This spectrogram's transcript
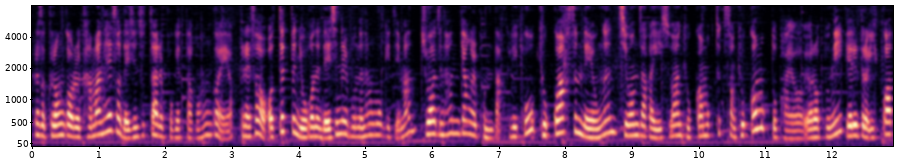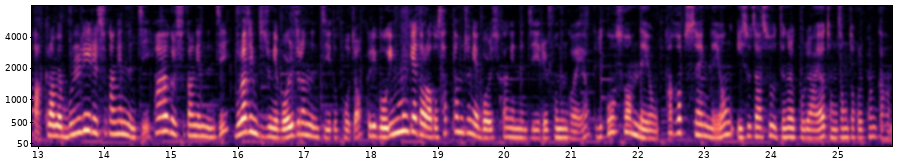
그래서 그런 거를 감안해서 내신 숫자를 보겠다고 한 거예요. 그래서 어쨌든 요거는 내신을 보는 항목이지만 주어진 환경을 본다. 그리고 교과 학습 내용은 지원자가 이수한 교과목 특성, 교과목도 봐요. 여러분이 예를 들어 이과다. 그러면 물리를 수강했는지, 화학을 수강했는지, 물화생지 중에 뭘 들었는지도 보죠. 그리고 인문계더라도 사탐 중에 뭘 수강했는지를 보는 거예요. 그리고 수업 내용, 학업 수행 내용, 이수자 수 등을 고려하여 정성적으로 평가함.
